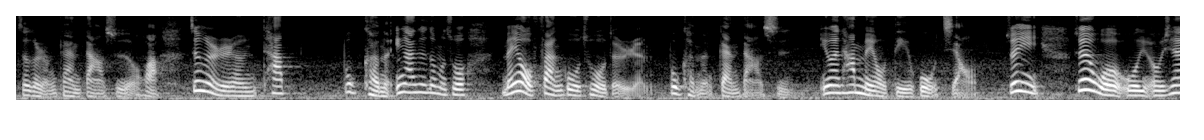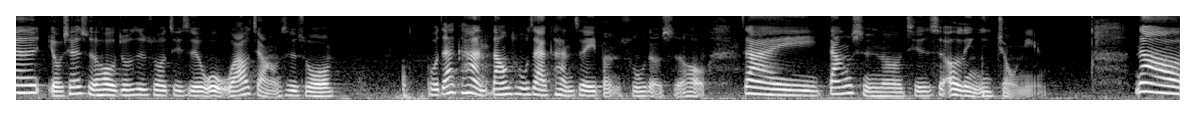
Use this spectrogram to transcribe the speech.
这个人干大事的话，这个人他不可能，应该是这么说，没有犯过错的人不可能干大事，因为他没有跌过跤。所以，所以我我有些有些时候就是说，其实我我要讲的是说。我在看当初在看这一本书的时候，在当时呢，其实是二零一九年。那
